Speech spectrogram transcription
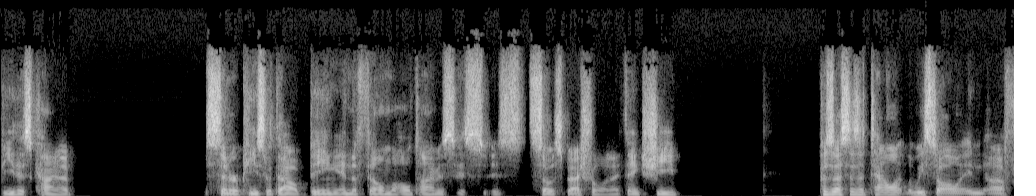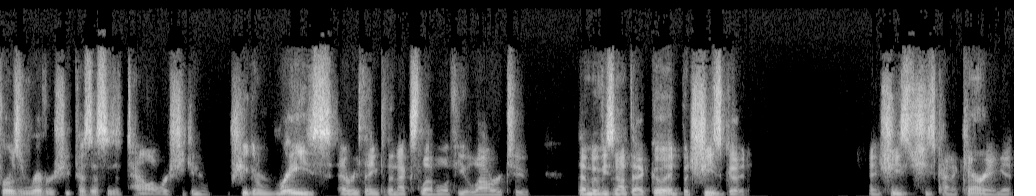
be this kind of centerpiece without being in the film the whole time is is is so special. And I think she possesses a talent that we saw in uh, Frozen River. She possesses a talent where she can she can raise everything to the next level if you allow her to. That movie's not that good, but she's good, and she's she's kind of carrying it.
